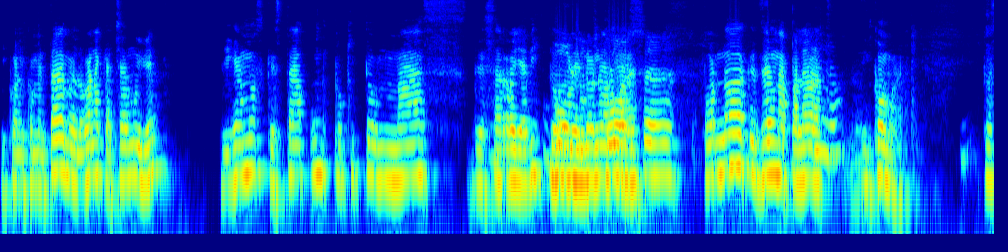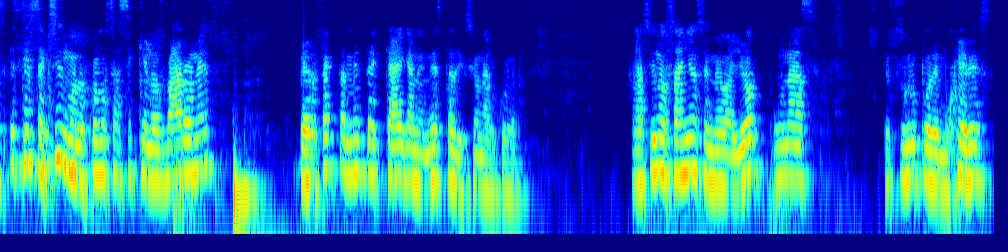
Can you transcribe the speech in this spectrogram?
y con el comentario me lo van a cachar muy bien, digamos que está un poquito más desarrolladito de lo normal por no que sea una palabra incómoda. Entonces, este sexismo en los juegos hace que los varones perfectamente caigan en esta adicción al juego. Hace unos años en Nueva York, unas, estos grupos de mujeres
